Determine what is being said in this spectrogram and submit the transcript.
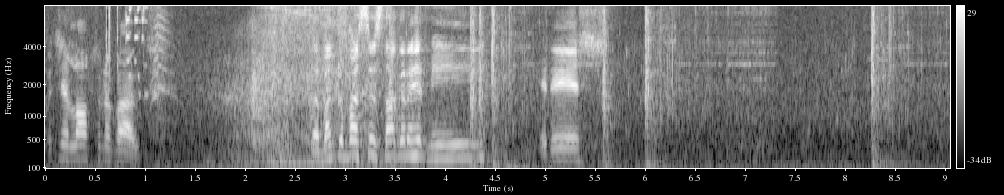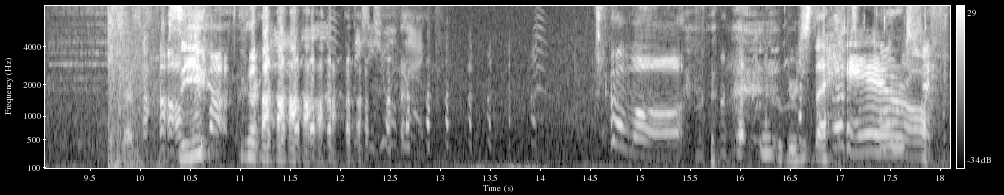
what you laughing about? The bunker buster's not gonna hit me. It is. That's See? This is your bag. Come on. You're just a hair off.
